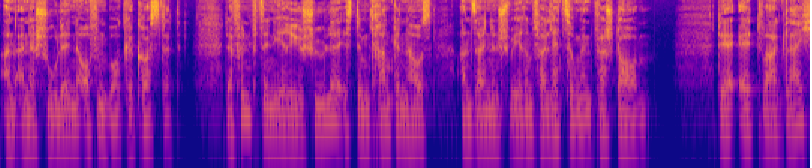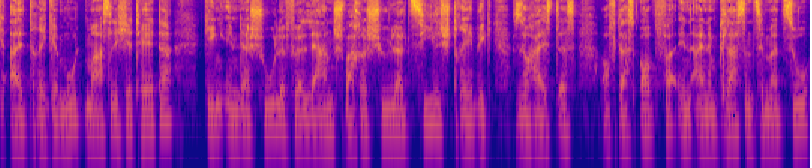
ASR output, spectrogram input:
an einer Schule in Offenburg gekostet. Der 15-jährige Schüler ist im Krankenhaus an seinen schweren Verletzungen verstorben. Der etwa gleichaltrige mutmaßliche Täter ging in der Schule für lernschwache Schüler zielstrebig, so heißt es, auf das Opfer in einem Klassenzimmer zu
